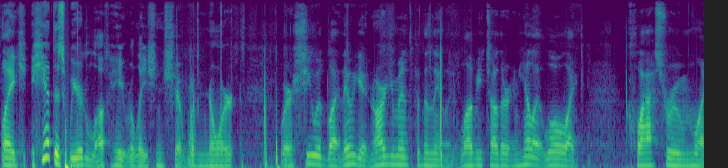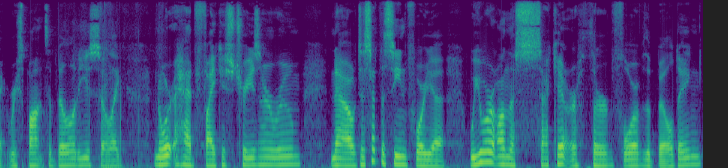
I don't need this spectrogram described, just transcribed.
like he had this weird love hate relationship with Nort where she would like they would get in arguments but then they like love each other and he had like little like classroom like responsibilities so like Nort had ficus trees in her room. Now, to set the scene for you, we were on the second or third floor of the building,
